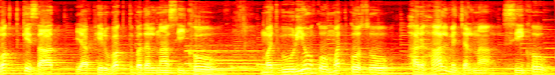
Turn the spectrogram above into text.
वक्त के साथ, या फिर वक्त बदलना सीखो। मजबूरियों को मत कोसो, हर हाल में चलना सीखो।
